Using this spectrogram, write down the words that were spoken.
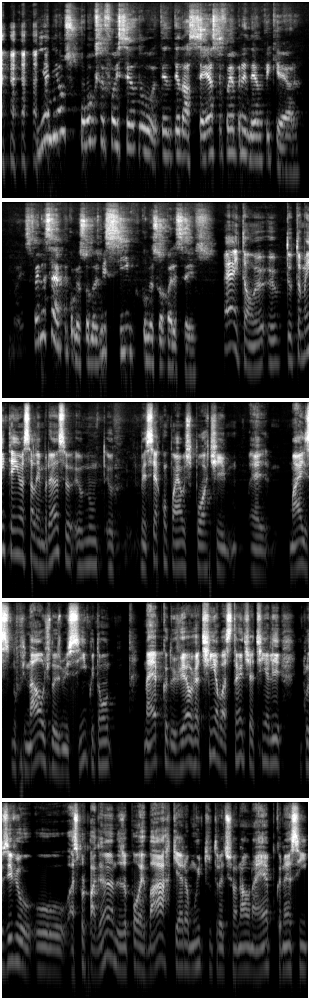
e ali aos poucos você foi sendo, tendo, tendo acesso e foi aprendendo o que, que era. Mas foi nessa época que começou, 2005, começou a aparecer isso. É, então, eu, eu, eu também tenho essa lembrança. Eu, não, eu comecei a acompanhar o esporte é, mais no final de 2005, então na época do gel já tinha bastante, já tinha ali, inclusive, o, o, as propagandas, o Power Bar, que era muito tradicional na época, né? Assim,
